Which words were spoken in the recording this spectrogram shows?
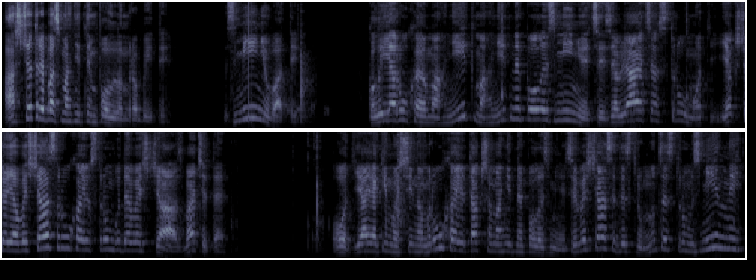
А що треба з магнітним полем робити? Змінювати. Коли я рухаю магніт, магнітне поле змінюється і з'являється струм. От якщо я весь час рухаю, струм буде весь час. Бачите? От я якимось чином рухаю, так що магнітне поле змінюється. І весь час іде струм. Ну, це струм змінний.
